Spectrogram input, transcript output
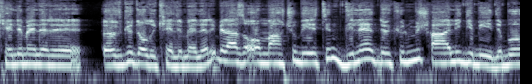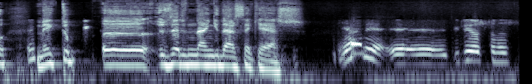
kelimeleri, övgü dolu kelimeleri biraz o mahcubiyetin dile dökülmüş hali gibiydi. Bu mektup üzerinden gidersek eğer. Yani e, biliyorsunuz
